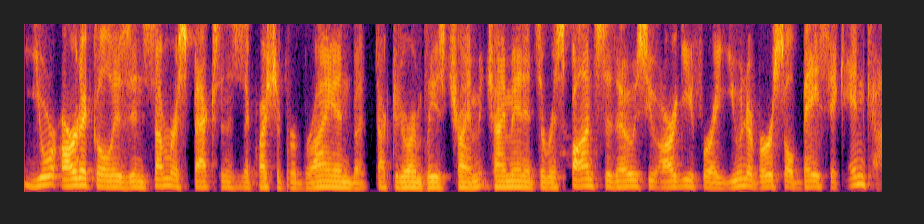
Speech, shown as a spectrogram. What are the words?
your article is in some respects, and this is a question for Brian, but Dr. Doran, please chime, chime in. It's a response to those who argue for a universal basic income.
